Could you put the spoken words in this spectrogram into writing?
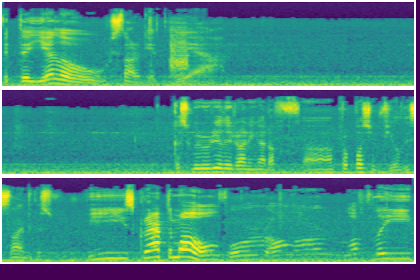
With the yellow Stargate, yeah. because we're really running out of uh, propulsion fuel this time because we scrapped them all for all our lovely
